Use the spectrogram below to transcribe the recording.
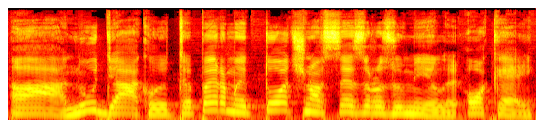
А, ну дякую. Тепер ми точно все зрозуміли. Окей.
